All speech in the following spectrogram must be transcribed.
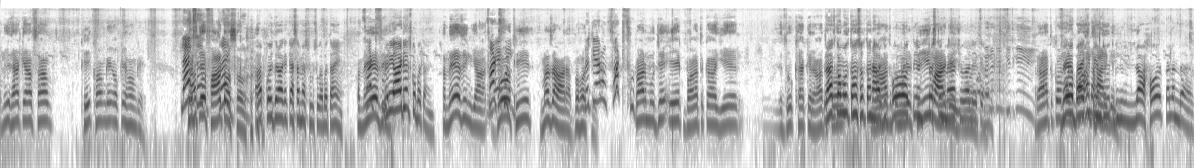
उम्मीद है कि आप सब ठीक होंगे ओके होंगे। आपके इधर आके कैसा महसूस हुआ बताएँ? अमेजिंग मेरी ऑडियंस को बताएँ। अमेजिंग यार। बहुत ही मज़ा आ रहा बहुत मैं। कह रहा फट पर मुझे एक बात का ये दुख है कि रात रात को को मुल्तान सुल्तान हार गई। बहुत इंटरेस्टिंग मैच हुआ लेकिन रात को मेरे भाई की टीम जीत गई। गई लाहौर कलंदर।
